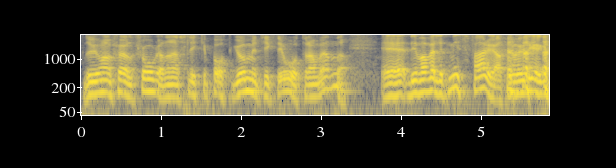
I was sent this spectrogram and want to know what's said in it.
Du, har en följdfråga. Den här slickepottgummit, gick det att återanvända? Eh, det var väldigt missfärgat. Det har ju legat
